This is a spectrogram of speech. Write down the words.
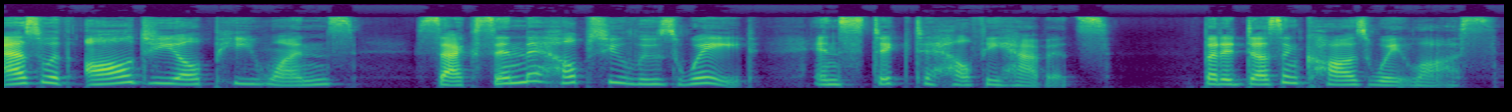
As with all GLP 1s, Saxenda helps you lose weight and stick to healthy habits, but it doesn't cause weight loss.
